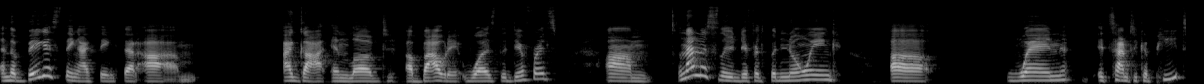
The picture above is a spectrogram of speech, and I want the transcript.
And the biggest thing I think that um, I got and loved about it was the difference, um, not necessarily the difference, but knowing uh, when it's time to compete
